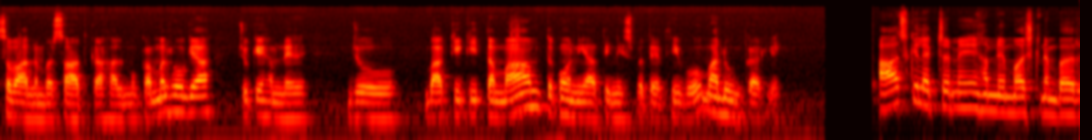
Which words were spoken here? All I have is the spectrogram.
सवाल नंबर सात का हल मुकम्मल हो गया, चूँकि हमने जो बाकी की तमाम तकोनियाती नस्बतें थी वो मालूम कर ली। आज के लेक्चर में हमने मश्क नंबर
